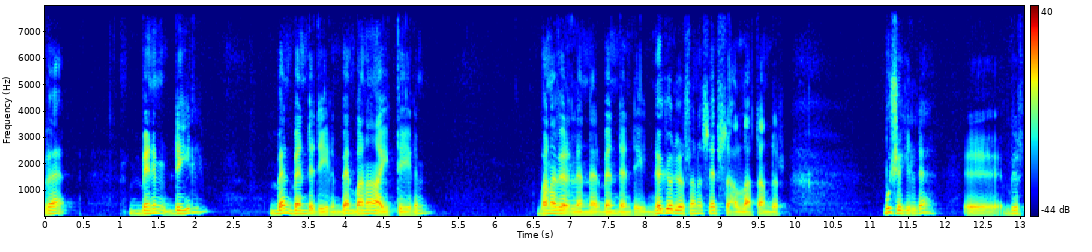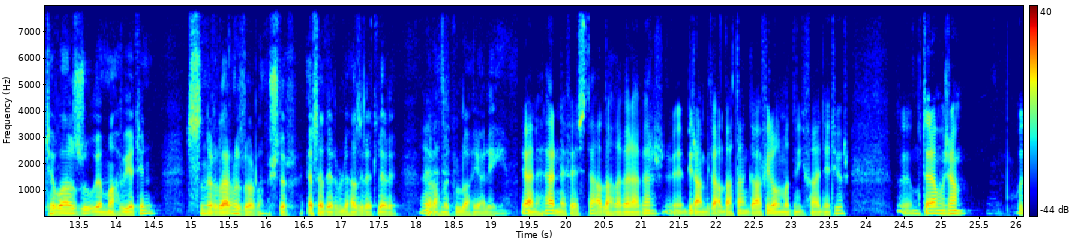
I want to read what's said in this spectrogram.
Ve benim değil, ben bende değilim, ben bana ait değilim. Bana verilenler benden değil. Ne görüyorsanız hepsi Allah'tandır. Bu şekilde e, bir tevazu ve mahviyetin sınırlarını zorlamıştır Esad Erbil Hazretleri Evet. rahmetullahi aleyhi. Yani her nefeste Allah'la beraber e, bir an bile Allah'tan gafil olmadığını ifade ediyor. E, Muhterem hocam, bu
